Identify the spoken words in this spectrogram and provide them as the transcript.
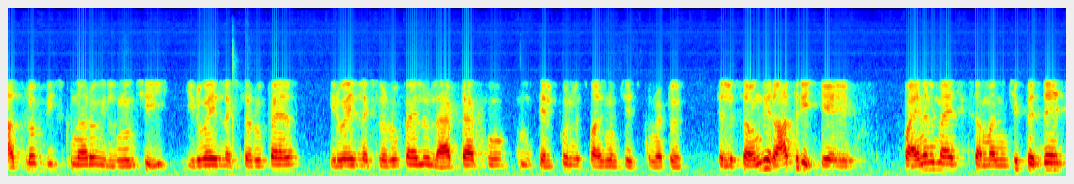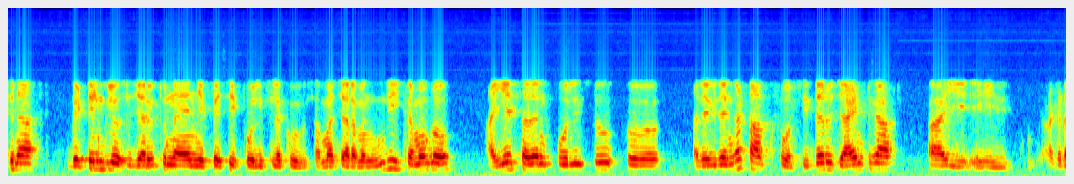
అదుపులోకి తీసుకున్నారు. వీళ్ళ నుంచి ఇరవై ఐదు లక్షల రూపాయలు ఇరవై ఐదు లక్షల రూపాయలు ల్యాప్టాప్ సెల్ ఫోన్లు స్వాధీనం చేసుకున్నట్టు తెలుస్తా ఉంది. రాత్రి ఏ, ఫైనల్ మ్యాచ్కి సంబంధించి పెద్ద ఎత్తున బెట్టింగ్లు జరుగుతున్నాయని చెప్పేసి పోలీసులకు సమాచారం అందింది. ఈ క్రమంలో ఐఎస్ సదన్ పోలీసులు అదేవిధంగా టాస్క్ ఫోర్స్ ఇద్దరు జాయింట్గా అక్కడ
